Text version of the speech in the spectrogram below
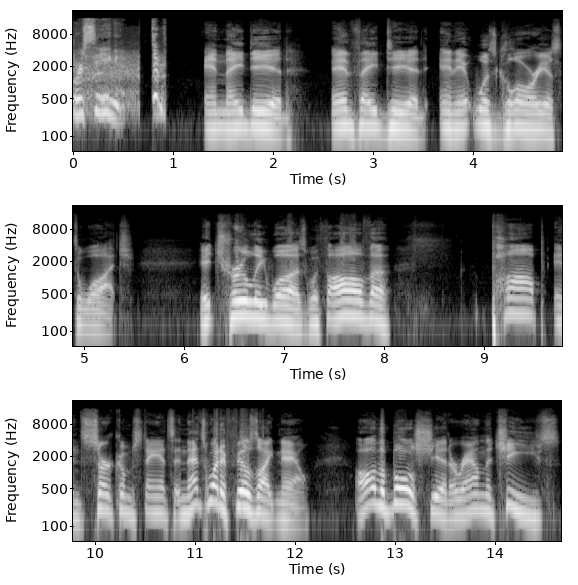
we're seeing it. And they did. And they did. And it was glorious to watch. It truly was with all the pomp and circumstance. And that's what it feels like now. All the bullshit around the Chiefs,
